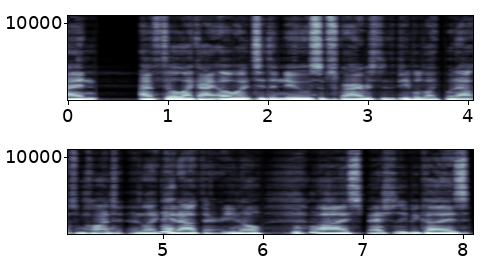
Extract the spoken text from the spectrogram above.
I I feel like I owe it to the new subscribers, to the people to like put out some content and like get out there, you know, uh, especially because.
